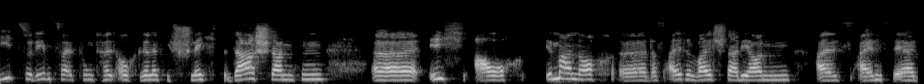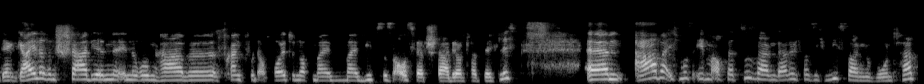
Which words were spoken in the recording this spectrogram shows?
die zu dem Zeitpunkt halt auch relativ schlecht dastanden. Äh, ich auch immer noch äh, das alte Waldstadion als eines der, der geileren Stadien in Erinnerung habe. Frankfurt auch heute noch mein, mein liebstes Auswärtsstadion tatsächlich. Ähm, aber ich muss eben auch dazu sagen, dadurch, dass ich in Wiesbaden gewohnt habe,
